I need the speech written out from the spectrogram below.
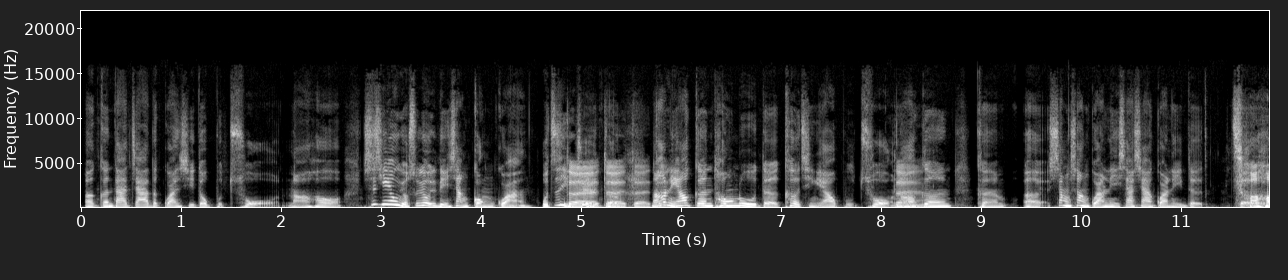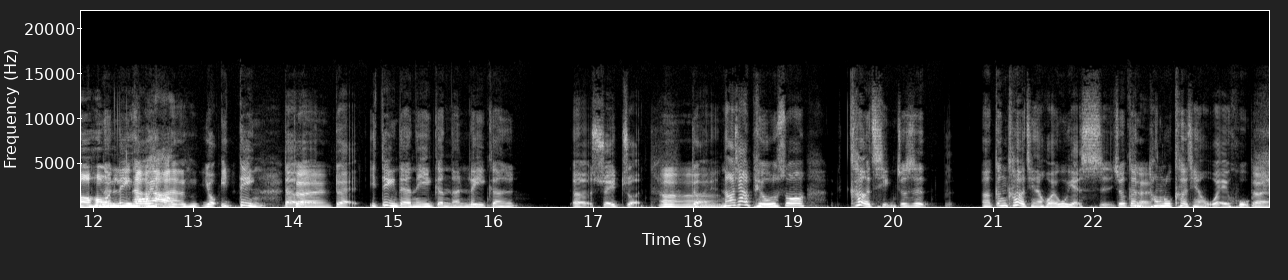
呃，跟大家的关系都不错，然后其实业务有时候又有点像公关，我自己觉得。对对，对，然后你要跟通路的客情也要不错，然后跟可能呃向上管理、下下管理的，的能力都要有一定的对，对一定的那一个能力跟呃水准。嗯对。然后像比如说客情，就是呃跟客情的维护也是，就跟通路客情的维护。对。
